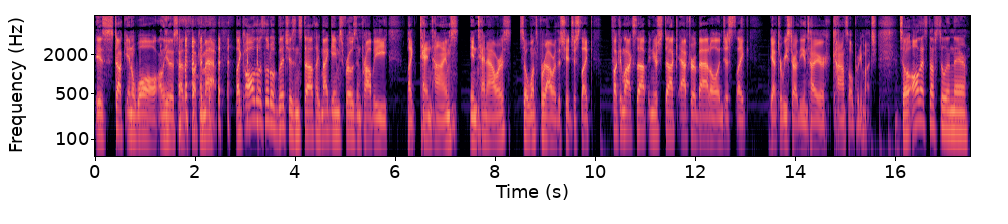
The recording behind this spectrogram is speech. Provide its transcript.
is stuck in a wall on the other side of the fucking map. Like all those little glitches and stuff. Like my game's frozen probably like ten times in ten hours. So once per hour, the shit just like fucking locks up, and you're stuck after a battle, and just like you have to restart the entire console pretty much. So all that stuff's still in there.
